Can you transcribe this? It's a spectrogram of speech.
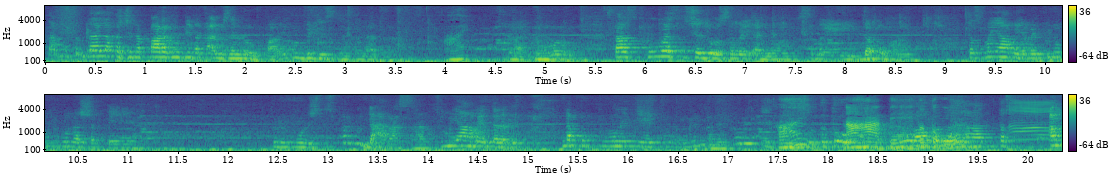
Tapos naglalakad siya na parang hindi nakaano sa lupa. Yung bilis na talaga. Ay. Gano'n. Tapos pumesto siya doon sa may ano, sa may damuhan. Tapos maya maya may pinupuna siya te. Pinupuna siya. Tapos parang darasan. So maya maya talaga napupunit eh. Napupunit eh. Ay, So, totoo. nahati, Oo, totoo. Tapos ang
